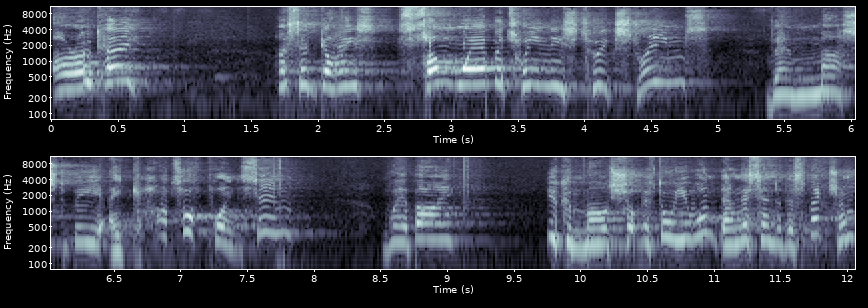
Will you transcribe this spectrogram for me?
are okay. I said, guys, somewhere between these two extremes, there must be a cut-off point sin whereby you can mild shoplift all you want down this end of the spectrum.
